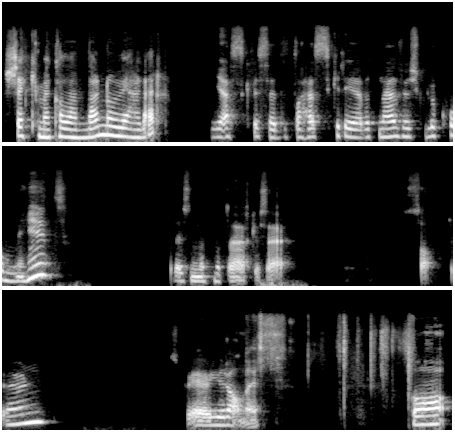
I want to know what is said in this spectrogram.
sjekke med kalenderen når vi er der? Ja, skal vi se, dette har jeg skrevet ned før jeg skulle komme hit. Det er sånn at, måte, skal vi se Saturn, square Uranus. Og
